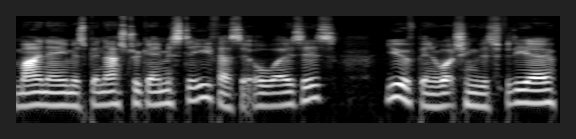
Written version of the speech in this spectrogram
My name has been AstroGamer Steve, as it always is. You have been watching this video,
